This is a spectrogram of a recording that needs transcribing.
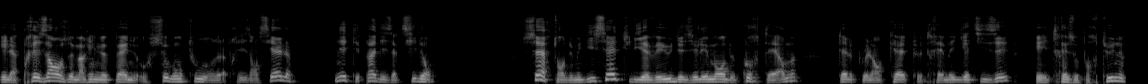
et la présence de Marine Le Pen au second tour de la présidentielle n'étaient pas des accidents. Certes, en 2017, il y avait eu des éléments de court terme, tels que l'enquête très médiatisée et très opportune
